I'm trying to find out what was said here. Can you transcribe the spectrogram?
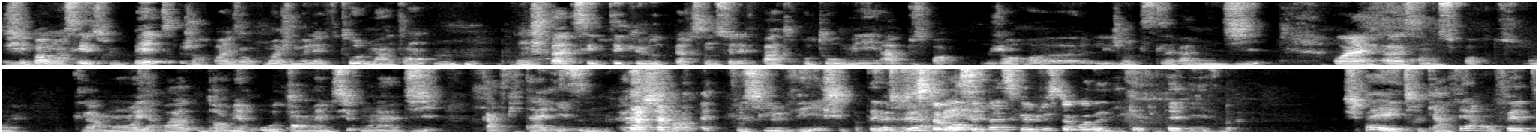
je sais pas moi c'est des trucs bêtes genre par exemple moi je me lève tôt le matin Mhm. donc je peux accepter que l'autre personne se lève pas trop tôt mais abuse pas genre euh, les gens qui se lèvent à midi Ouais. Euh, ça m'insupporte. Ouais. Clairement, il n'y a pas à dormir autant, même si on a dit capitalisme. euh, je sais pas, faut se lever, je sais pas, Justement, c'est parce que justement on a dit capitalisme. Je sais pas, il y a des trucs à faire en fait.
